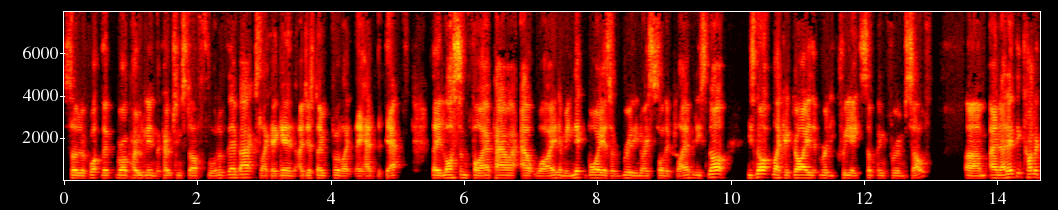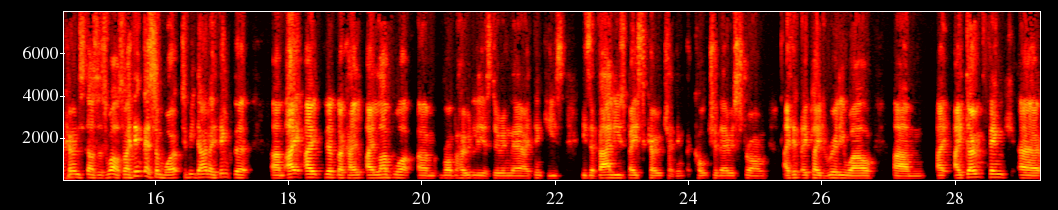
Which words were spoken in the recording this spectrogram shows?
sort of what the Rob Hoadley and the coaching staff thought of their backs. Like again, I just don't feel like they had the depth. They lost some firepower out wide. I mean, Nick Boy is a really nice, solid player, but he's not he's not like a guy that really creates something for himself. Um, and I don't think Connor Kearns does as well. So I think there's some work to be done. I think that um, I, I look, I, I love what um, Rob Hoadley is doing there. I think he's he's a values based coach. I think the culture there is strong. I think they played really well. Um, I, I don't think uh,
